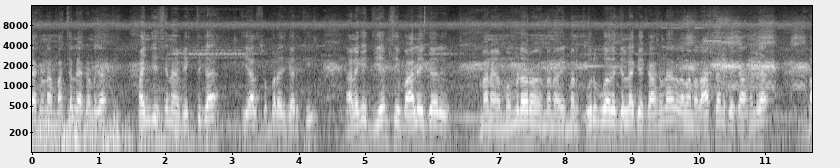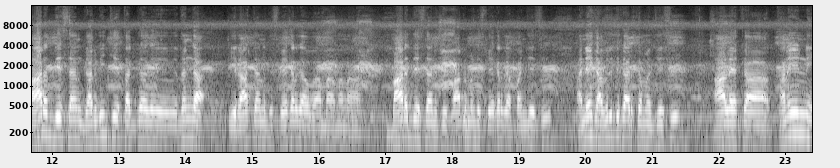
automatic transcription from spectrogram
లేకుండా మచ్చ లేకుండా పనిచేసిన వ్యక్తిగా ఇవాళ సుబ్బరాజు గారికి అలాగే జిఎంసీ బాలయ్య గారు మన ముమ్మడవరం మన మన తూర్పుగోదావరి జిల్లాకే కాకుండా మన రాష్ట్రానికే కాకుండా భారతదేశాన్ని గర్వించే తగ్గ విధంగా ఈ రాష్ట్రానికి స్పీకర్గా మన భారతదేశానికి పార్లమెంటు స్పీకర్గా పనిచేసి అనేక అభివృద్ధి కార్యక్రమాలు చేసి వాళ్ళ యొక్క తనయుడిని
